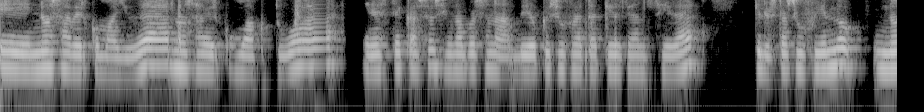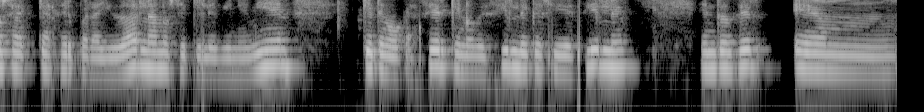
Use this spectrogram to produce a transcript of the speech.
eh, no saber cómo ayudar, no saber cómo actuar. En este caso, si una persona veo que sufre ataques de ansiedad, que lo está sufriendo, no sé qué hacer para ayudarla, no sé qué le viene bien, qué tengo que hacer, qué no decirle, qué sí decirle. Entonces, em,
